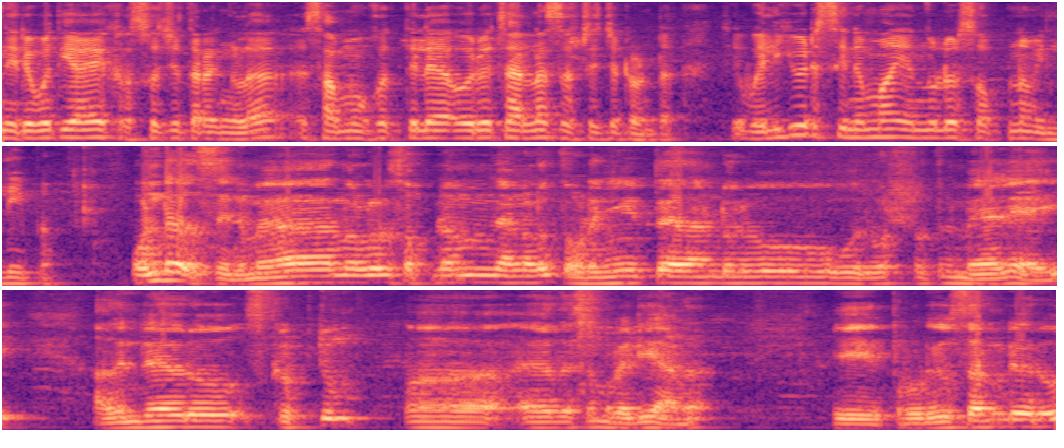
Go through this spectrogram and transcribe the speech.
നിരവധിയായ ഹ്രസ്വചിത്രങ്ങൾ സമൂഹത്തിൽ ഒരു ചലനം സൃഷ്ടിച്ചിട്ടുണ്ട്. വലിയൊരു സിനിമ എന്നുള്ളൊരു സ്വപ്നം ഇല്ലേ ഇപ്പം? ഉണ്ട്. സിനിമ എന്നുള്ളൊരു സ്വപ്നം ഞങ്ങൾ തുടങ്ങിയിട്ട് ഏതാണ്ട് ഒരു ഒരു വർഷത്തിന് മേലെയായി. അതിന്റെ ഒരു സ്ക്രിപ്റ്റും ഏകദേശം റെഡിയാണ്. ഈ പ്രൊഡ്യൂസറിന്റെ ഒരു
